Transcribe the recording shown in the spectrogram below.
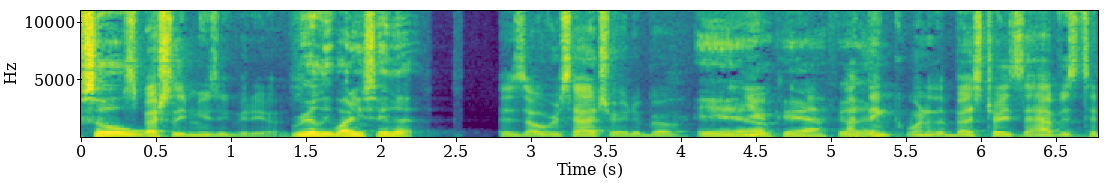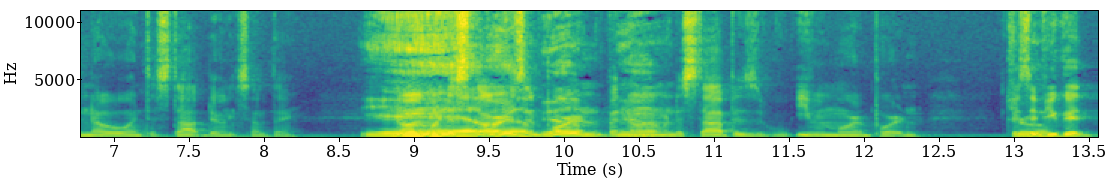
So especially music videos, really, why do you say that? Is oversaturated, bro. Yeah. You- okay. I feel I that. think one of the best traits to have is to know when to stop doing something. Yeah, knowing when to yep, start is yep, important, but yep. knowing when to stop is even more important. Because if you could,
